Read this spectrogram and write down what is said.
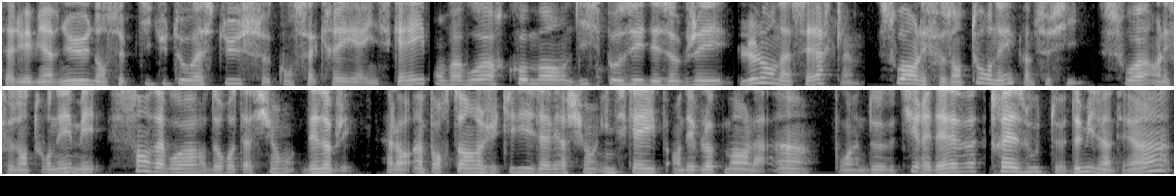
Salut et bienvenue dans ce petit tuto astuce consacré à Inkscape. On va voir comment disposer des objets le long d'un cercle, soit en les faisant tourner comme ceci, soit en les faisant tourner mais sans avoir de rotation des objets. Alors important, j'utilise la version Inkscape en développement la 1.2-dev, 13 août 2021.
